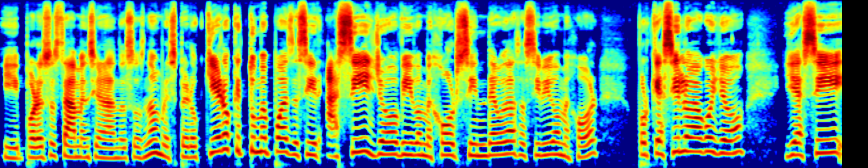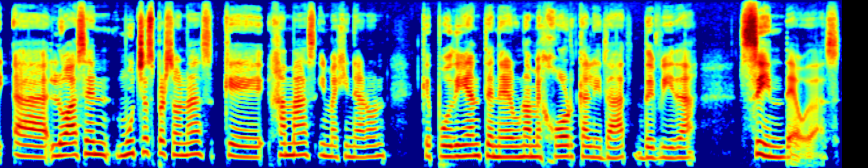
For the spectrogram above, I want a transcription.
y por eso estaba mencionando esos nombres. Pero quiero que tú me puedas decir, así yo vivo mejor, sin deudas, así vivo mejor, porque así lo hago yo y así ah, lo hacen muchas personas que jamás imaginaron que podían tener una mejor calidad de vida sin deudas.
